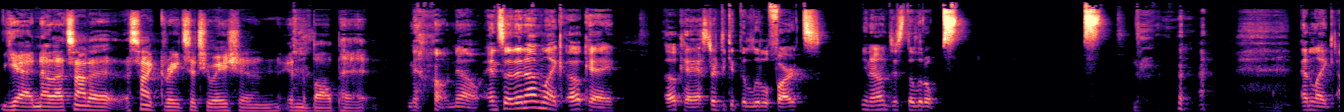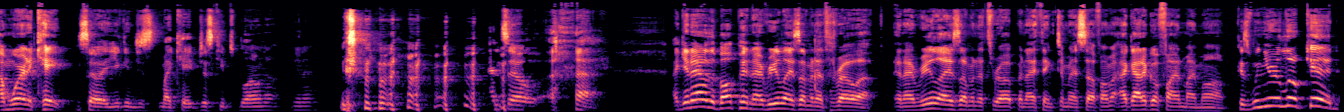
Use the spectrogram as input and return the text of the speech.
Yeah, no, that's not a that's not a great situation in the ball pit. No, no. And so then I'm like, okay, okay. I start to get the little farts, you know, just the little. Psst, psst. and like I'm wearing a cape, so you can just my cape just keeps blowing up, you know. And so uh, I get out of the ball pit and I realize I'm going to throw up, and I realize I'm going to throw up, and I think to myself, i got to go find my mom because when you're a little kid,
